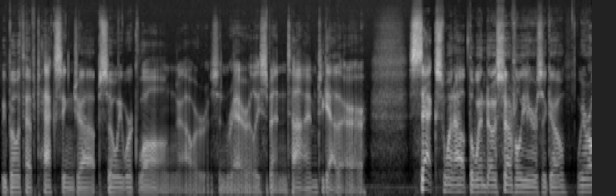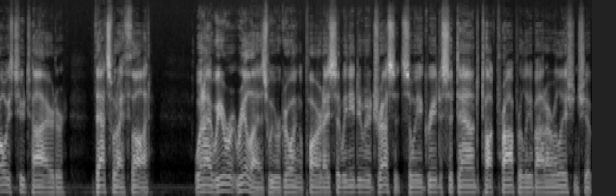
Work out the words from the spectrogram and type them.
We both have taxing jobs, so we work long hours and rarely spend time together. Sex went out the window several years ago. We were always too tired, or that's what I thought. When I re- realized we were growing apart, I said we needed to address it, so we agreed to sit down to talk properly about our relationship.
